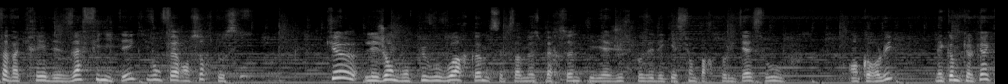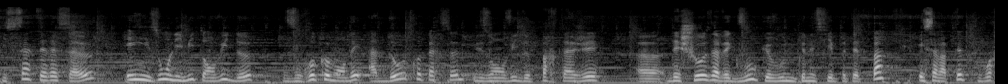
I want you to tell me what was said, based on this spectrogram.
ça va créer des affinités qui vont faire en sorte aussi que les gens vont plus vous voir comme cette fameuse personne qui vient juste poser des questions par politesse ou encore lui, mais comme quelqu'un qui s'intéresse à eux et ils ont limite envie de vous recommander à d'autres personnes, ils ont envie de partager euh, des choses avec vous que vous ne connaissiez peut-être pas et ça va peut-être pouvoir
